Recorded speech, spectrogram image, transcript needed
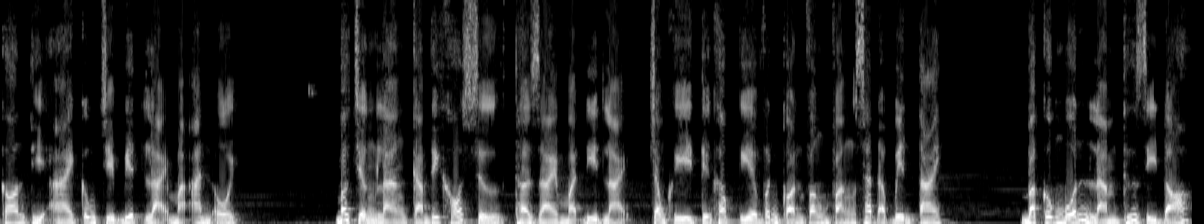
con Thì ai cũng chỉ biết lại mà an ủi. Bác trưởng làng cảm thấy khó xử, Thở dài mà đi lại. Trong khi tiếng khóc kia vẫn còn văng vẳng sát ở bên tai Bác cũng muốn làm thứ gì đó,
